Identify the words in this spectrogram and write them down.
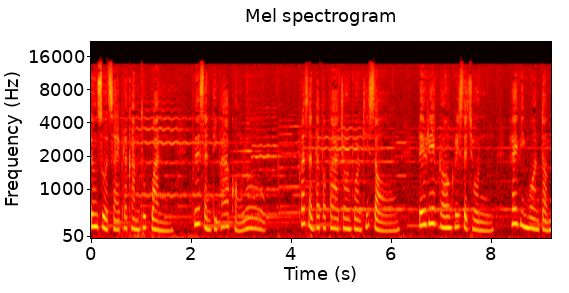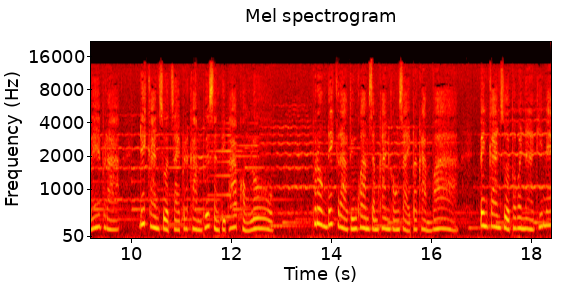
จงสวดสายประคำทุกวันเพื่อสันติภาพของโลก ระสันตะปาปาจอห์นปอนที่สองได้เรียกร้องคริสตชน ให้วิงวอนต่อแม่พระ ด้วยการสวดสายประคำเพื่อสันติภาพของโลก พระองค์ได้กล่าวถึงความสำคัญของสายประคำว่า เป็นการสวดภาวนาที่แม่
